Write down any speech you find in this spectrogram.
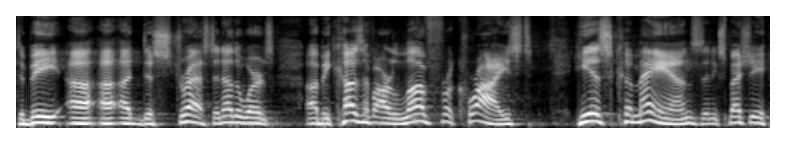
to be uh, uh, uh distressed. In other words, uh, because of our love for Christ, his commands, and especially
